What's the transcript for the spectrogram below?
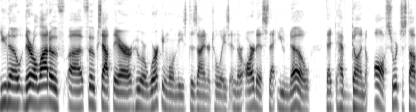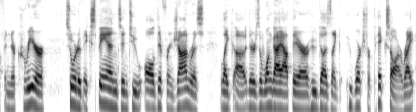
You know, there are a lot of uh, folks out there who are working on these designer toys, and they're artists that you know that have done all sorts of stuff and their career sort of expands into all different genres. Like uh, there's the one guy out there who does like who works for Pixar, right?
